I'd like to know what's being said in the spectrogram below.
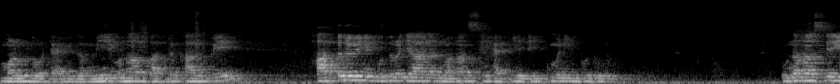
මනුලෝට ඇවිල්ල මේ මහා බද්ධ කල්පේ හතරවෙනි බුදුරජාණන් වහන්සේ හැටියට ඉක්මනින් බුදුවනි. උන්වහන්සේ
